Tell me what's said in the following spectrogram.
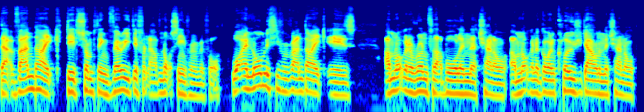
that Van Dijk did something very different I've not seen from him before. What I normally see from Van Dijk is I'm not going to run for that ball in the channel. I'm not going to go and close you down in the channel.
